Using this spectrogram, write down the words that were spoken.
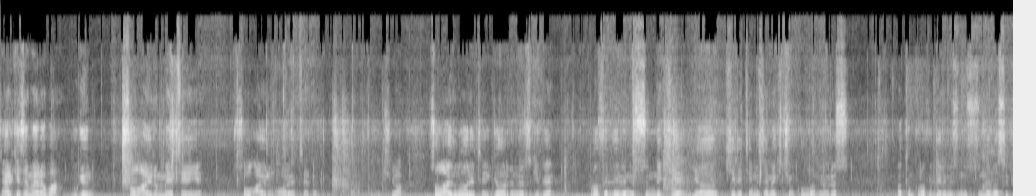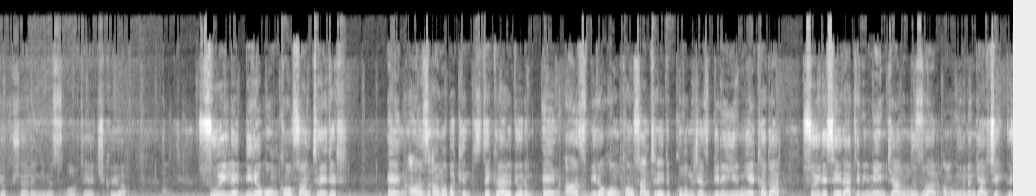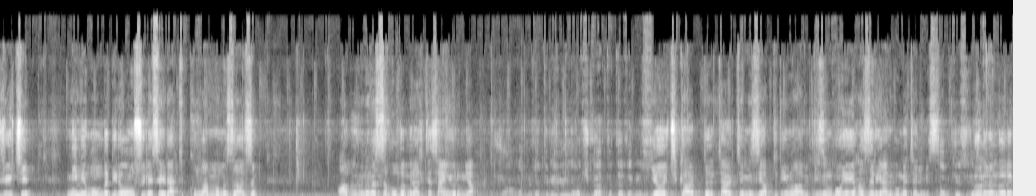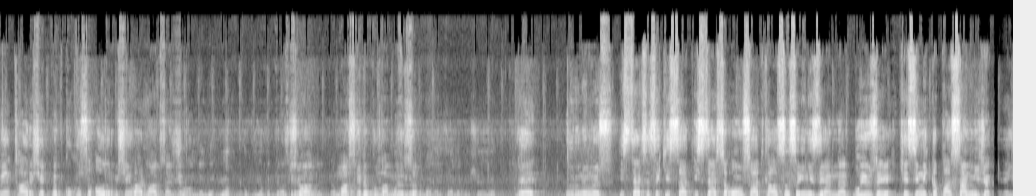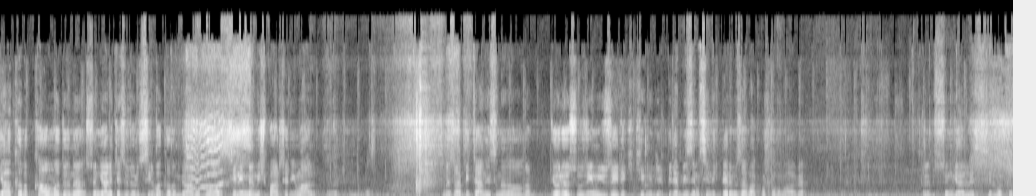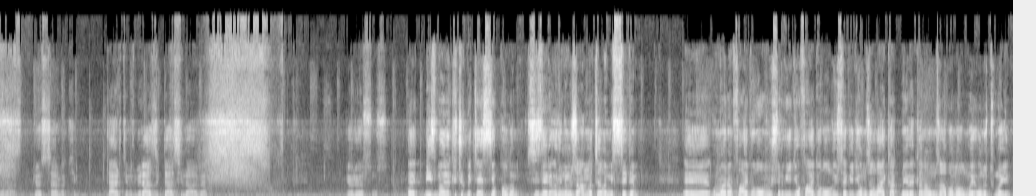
Evet, herkese merhaba. Bugün Sol Iron MT'yi, Sol Iron ORT geçiyor. Sol Iron ORT'yi gördüğünüz gibi profillerin üstündeki yağı, kiri temizlemek için kullanıyoruz. Bakın profillerimizin üstünde nasıl gökkuşağı rengimiz ortaya çıkıyor. Su ile 1'e 10 konsantredir. En az ama bakın tekrar ediyorum en az 1'e 10 konsantre edip kullanacağız. 1'e 20'ye kadar su ile seyreltebilme imkanımız var. Ama ürünün gerçek gücü için minimumda 1'e 10 su ile seyreltip kullanmamız lazım. Abi ürünü nasıl buldun? Birazcık da sen yorum yap. Şu anda güzel temizliyor, yağı çıkarttı, tertemiz. Yağı çıkarttı, tertemiz yaptı değil mi abi? Bizim boyayı hazır yani bu metalimiz. Tabii keseceğiz. Ürünün böyle bir tahriş etme kokusu ağır bir şey var mı abi sence? Şu anda yok, bir koku yok. Bir maske de Şu an maske de kullanmıyorsun. kullanmadım. Şu anda bir şey yok. Ve ürünümüz isterse 8 saat, isterse 10 saat kalsın sayın izleyenler. Bu yüzey kesinlikle paslanmayacak. Bir de Yağ kalıp kalmadığını süngerle test ediyoruz. Sil bakalım bir abi. Bu silinmemiş parça değil mi abi? Evet. bu- Mesela bir tanesinden alalım. Görüyorsunuz değil mi yüzeydeki kirliliği? Bir de bizim sildiklerimize bak bakalım abi. Böyle bir süngerle sil bakalım abi. Göster bakayım. Tertemiz. Birazcık daha sil abi. Görüyorsunuz. Evet biz böyle küçük bir test yapalım. Sizlere ürünümüzü anlatalım istedim. Ee, umarım faydalı olmuştur. Video faydalı olduysa videomuza like atmayı ve kanalımıza abone olmayı unutmayın.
